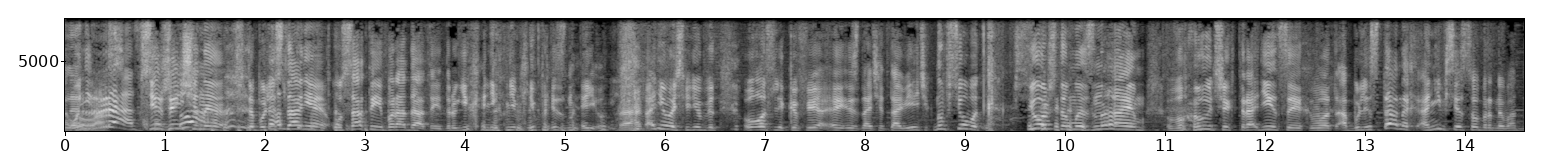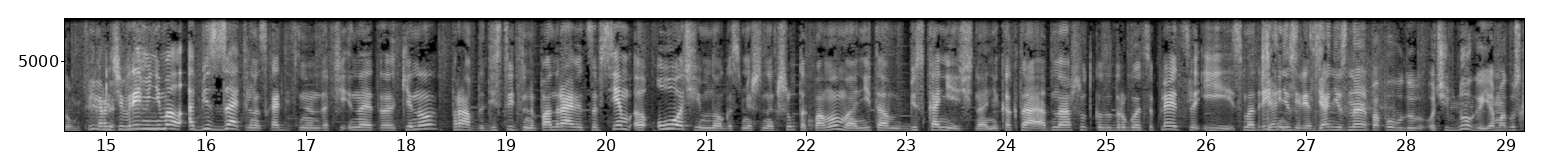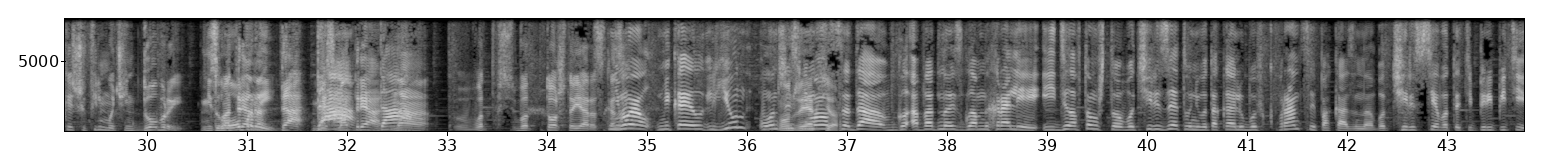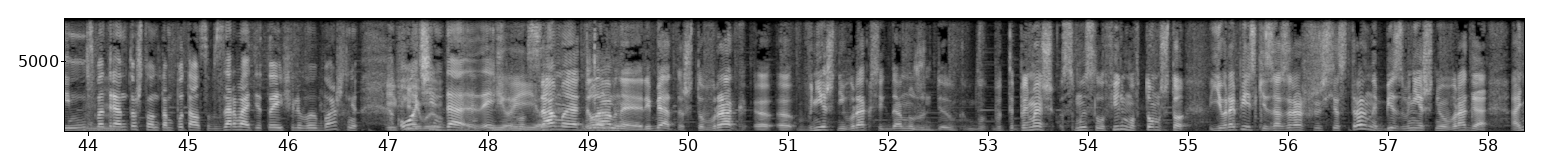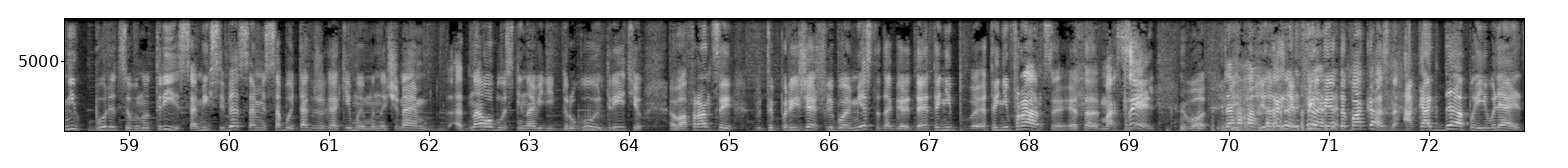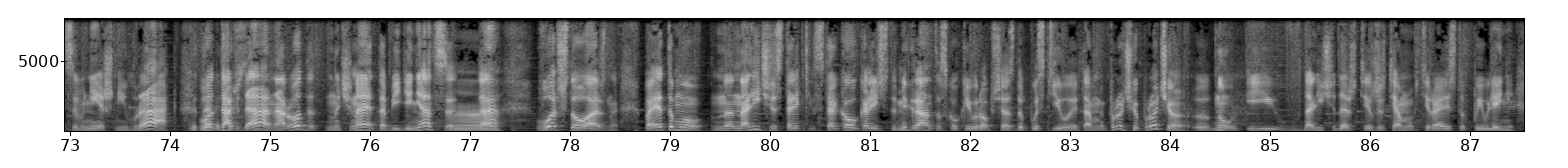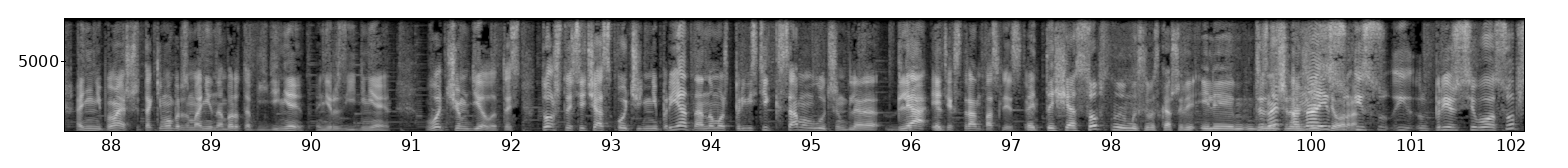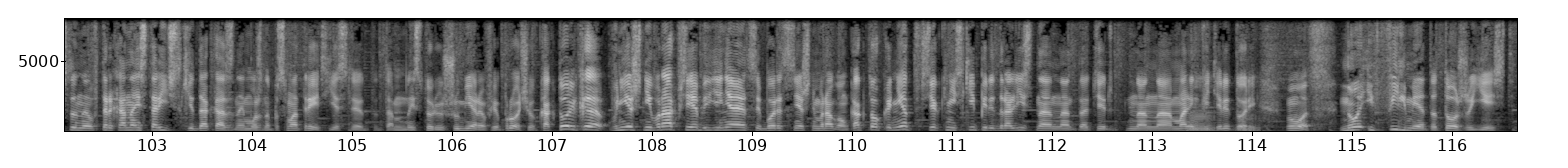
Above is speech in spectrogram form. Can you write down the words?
у них Раз! Все женщины в Табулистане усатые и бородатые, других они не, признают. Они очень любят осликов и, э, значит, овечек. Ну, все вот, все, что мы знаем в лучших традициях вот, о Булистанах, они все собраны в одном фильме. Короче, времени мало. Обязательно сходите на, на это кино. Правда, действительно понравится всем. Э, Очень много смешных шуток. По-моему, они там бесконечно. Они как-то одна шутка за другой цепляется, и смотреть я, не, интересно. я не знаю по поводу очень много. Я могу сказать, что фильм очень добрый. Несмотря Добрый? на... Да, Да, несмотря да. на вот, вот то, что я рассказал. Снимал Микаэл Юн, он, Он же снимался, актер. да, в, в одной из главных ролей. И дело в том, что вот через это у него такая любовь к Франции показана, вот через все вот эти перипетии, несмотря на то, что он там пытался взорвать эту Эйфелевую башню. Эйфелевую. Очень, да, Эйфелеву. Ё-ё. Самое главное, ребята, что враг, э, э, внешний враг всегда нужен. Э, Ты понимаешь, смысл фильма в том, что европейские зажравшиеся страны без внешнего врага, они борются внутри самих себя, сами с собой, так же, как и мы. Мы начинаем одна область ненавидеть другую, третью. Во Франции ты приезжаешь в любое место, да, говорят, да это не, это не Франция, это Марсель. Вот. И, и так далее. В фильме это показано. А когда появляется внешний враг, Виталий, вот тогда народ начинает объединяться, А. да? Вот что важно. Поэтому на- наличие столь- столького количества мигрантов, сколько Европа сейчас допустила и там и прочее, прочее, э, ну и в наличии даже тех же темных террористов появлений, они не понимают, что таким образом они наоборот объединяют, а не разъединяют. Вот в чем дело. То есть то, что сейчас очень неприятно, оно может привести к самым лучшим для, для Это- этих стран последствиям. Это ты сейчас собственную мысль выскажешь или, или Ты знаешь, она и, режиссера? су- и су- и, прежде всего собственная, во-вторых, она исторически доказанная, можно посмотреть, если там на историю шумеров и прочего. Как только внешний враг, все объединяются и борются с внешним врагом. Как только нет, все князьки передрались на, на, на на- на маленькой территории. Ну Вот. Но и в фильме это тоже есть.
